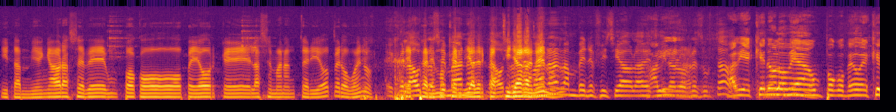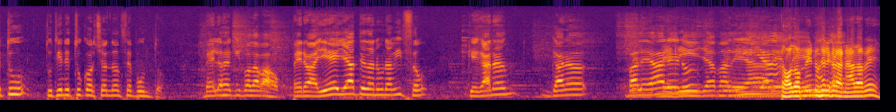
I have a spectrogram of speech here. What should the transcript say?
y también ahora se ve un poco peor que la semana anterior, pero bueno, Es que la otra esperemos semana, que el día del la otra Castilla ganemos. ¿no? han beneficiado las Javi, Algeciras los resultados. Javi, es que No lo lo veas un poco peor. Es que tú, tú tienes tu colchón de 11 puntos. Ves los equipos de abajo. Pero ayer ya te dan un aviso que ganan, gana Baleares, ¿no? Melilla, Baleares. Todo menos el. Granada B.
